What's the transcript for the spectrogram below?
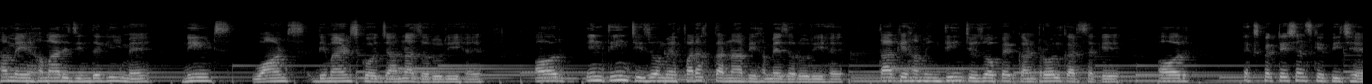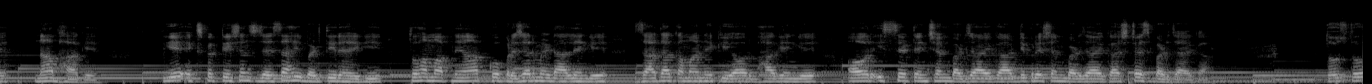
हमें हमारी ज़िंदगी में नीड्स वांट्स डिमांड्स को जानना ज़रूरी है और इन तीन चीज़ों में फ़र्क करना भी हमें ज़रूरी है ताकि हम इन तीन चीज़ों पर कंट्रोल कर सके और एक्सपेक्टेशंस के पीछे ना भागे। ये एक्सपेक्टेशंस जैसा ही बढ़ती रहेगी तो हम अपने आप को प्रेशर में डालेंगे, ज़्यादा कमाने की ओर भागेंगे और इससे टेंशन बढ़ जाएगा डिप्रेशन बढ़ जाएगा स्ट्रेस बढ़ जाएगा। दोस्तों,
